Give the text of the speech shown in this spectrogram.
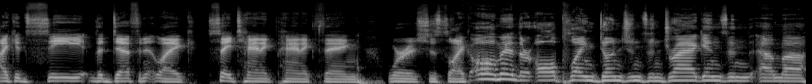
I could see the definite like satanic panic thing where it's just like, oh man, they're all playing Dungeons and Dragons and um uh,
